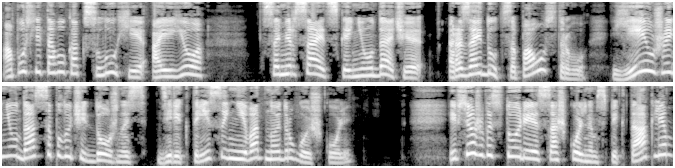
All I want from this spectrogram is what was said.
А после того, как слухи о ее саммерсайдской неудаче разойдутся по острову, ей уже не удастся получить должность директрисы ни в одной другой школе. И все же в истории со школьным спектаклем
